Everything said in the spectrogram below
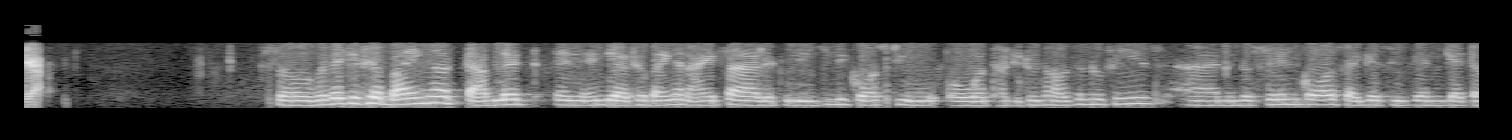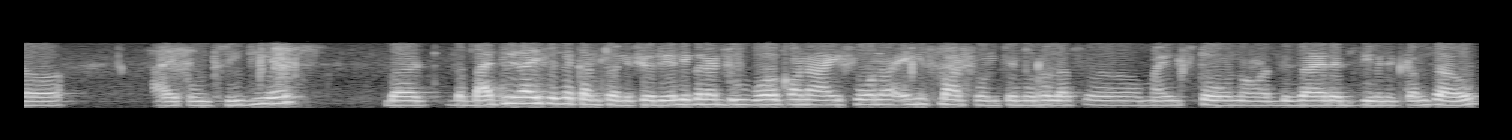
Yeah. So Vivek, if you're buying a tablet in India, if you're buying an iPad, it will easily cost you over 32,000 rupees. And in the same cost, I guess you can get a iPhone 3GS. But the battery life is a concern. If you're really going to do work on an iPhone or any smartphone, say Motorola's uh, Milestone or Desire HD when it comes out,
